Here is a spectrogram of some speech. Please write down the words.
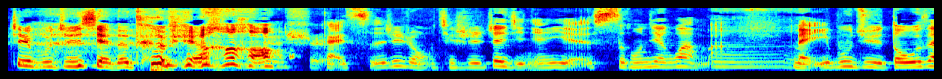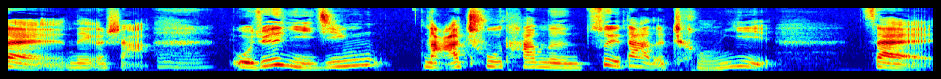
这部剧显得特别好。改词这种，其实这几年也司空见惯吧，每一部剧都在那个啥，我觉得已经拿出他们最大的诚意。在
